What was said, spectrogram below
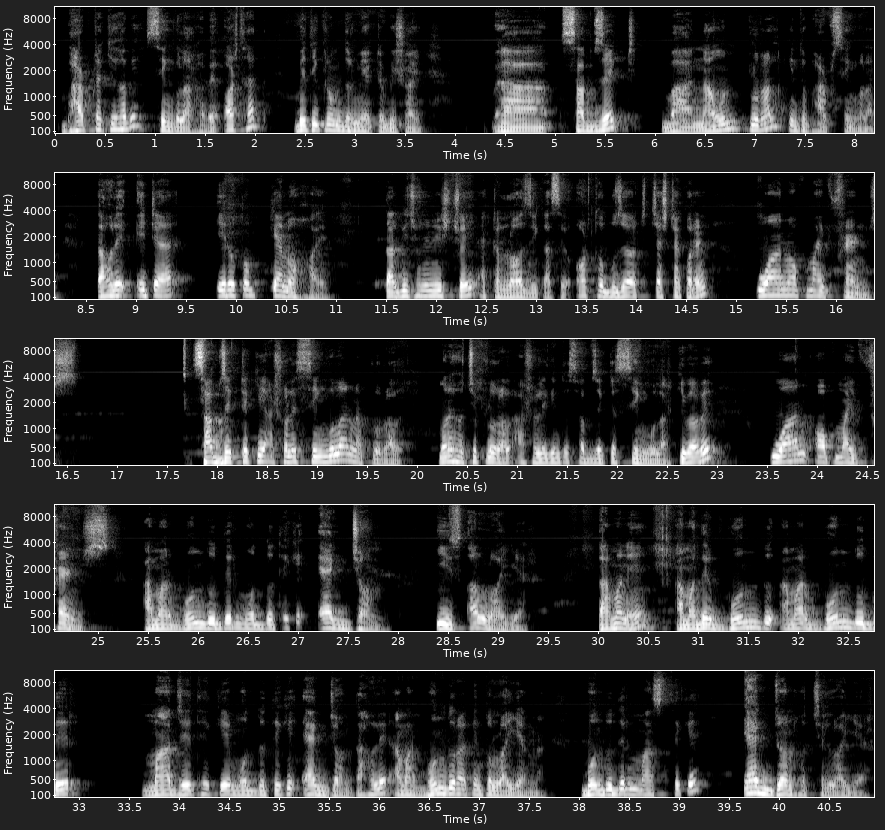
ভার্বটা কি হবে? সিঙ্গুলার হবে। অর্থাৎ ব্যতিক্রমধর্মী একটা বিষয়। সাবজেক্ট বা নাউন প্লুরাল কিন্তু ভার্ব সিঙ্গুলার তাহলে এটা এরকম কেন হয়? তার পিছনে নিশ্চয়ই একটা লজিক আছে। অর্থ বোঝার চেষ্টা করেন ওয়ান অফ মাই ফ্রেন্ডস সাবজেক্টটা কি আসলে সিঙ্গুলার না প্লুরাল মনে হচ্ছে প্লুরাল আসলে কিন্তু সাবজেক্টটা সিঙ্গুলার কীভাবে? ওয়ান অফ মাই ফ্রেন্ডস আমার বন্ধুদের মধ্য থেকে একজন ইজ আ লয়ার তার মানে আমাদের বন্ধু, আমার বন্ধুদের মাঝে থেকে, মধ্য থেকে একজন। তাহলে আমার বন্ধুরা কিন্তু লয়ার না। বন্ধুদের মাঝ থেকে একজন হচ্ছে lawyer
